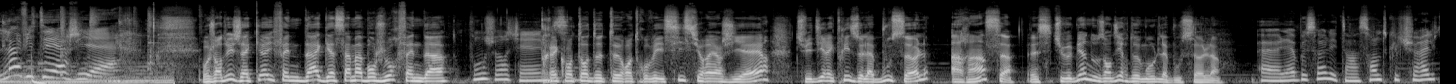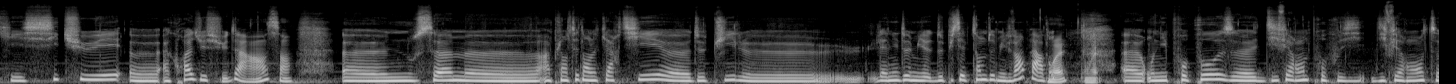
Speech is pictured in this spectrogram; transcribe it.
L'invité RJR. Aujourd'hui, j'accueille Fenda Gassama. Bonjour Fenda. Bonjour James. Très content de te retrouver ici sur RJR. Tu es directrice de la Boussole à Reims. Euh, Si tu veux bien nous en dire deux mots de la Boussole. Euh, la Boussole est un centre culturel qui est situé euh, à Croix du Sud, à Reims. Euh, nous sommes euh, implantés dans le quartier euh, depuis l'année 2000 depuis septembre 2020, pardon. Ouais, ouais. Euh, on y propose différentes proposi- différentes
